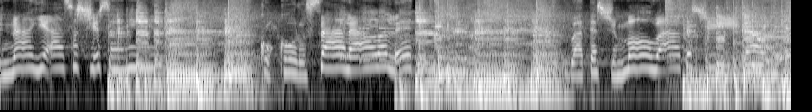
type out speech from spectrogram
な優しさに心さらわれてく。私も私が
